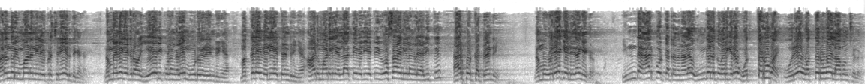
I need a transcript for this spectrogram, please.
பரந்தூர் விமான நிலைய பிரச்சனையே எடுத்துக்கங்க. நம்ம என்ன கேட்கிறோம் ஏரி குளங்களை மூடுகிறேன்றீங்க மக்களை வெளியேற்றுன்றீங்க ஆடு மாடுகளை எல்லாத்தையும் வெளியேற்றி விவசாய நிலங்களை அழித்து ஏர்போர்ட் கட்டுறேன்றீங்க. நம்ம ஒரே கேள்விதான் கேட்கிறோம் இந்த ஏர்போர்ட் கட்டுறதுனால உங்களுக்கு வருகிற ஒத்த ரூபாய் ஒரே ஒத்த ரூபாய் லாபம் சொல்லுங்க.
